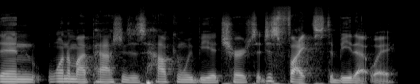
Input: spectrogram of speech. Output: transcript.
then one of my passions is how can we be a church that just fights to be that way?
